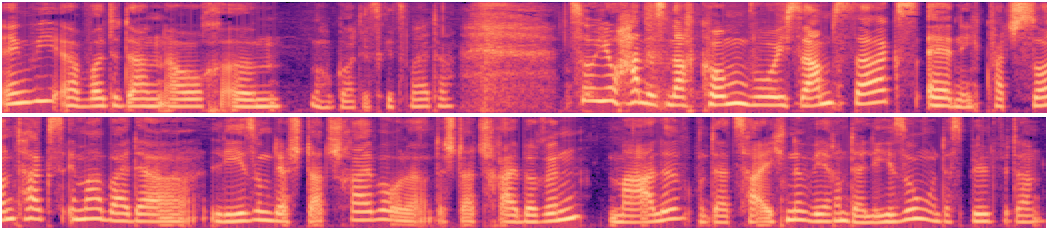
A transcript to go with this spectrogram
irgendwie. Er wollte dann auch, ähm, oh Gott, jetzt geht's weiter zur Johannesnacht kommen, wo ich samstags, äh, nee, Quatsch, sonntags immer bei der Lesung der Stadtschreiber oder der Stadtschreiberin male und zeichne während der Lesung und das Bild wird dann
